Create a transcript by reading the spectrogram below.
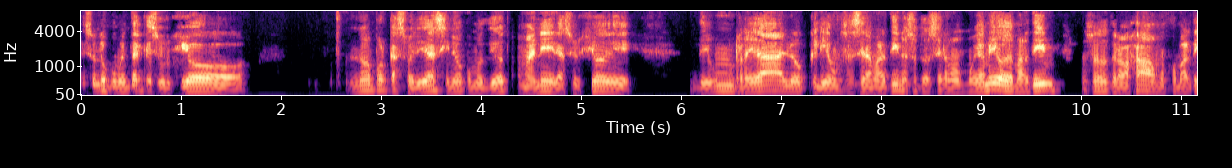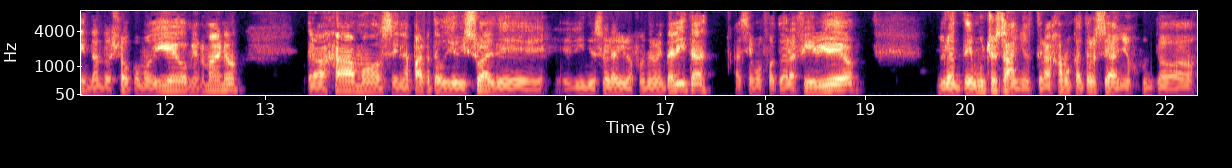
es un documental que surgió no por casualidad, sino como de otra manera. Surgió de, un regalo que le íbamos a hacer a Martín. Nosotros éramos muy amigos de Martín. Nosotros trabajábamos con Martín, tanto yo como Diego, mi hermano. Trabajábamos en la parte audiovisual de El Indio Solar y los Fundamentalistas. Hacíamos fotografía y video durante muchos años, trabajamos 14 años junto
